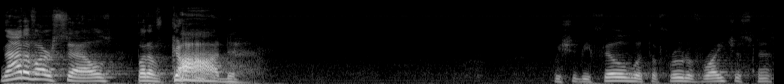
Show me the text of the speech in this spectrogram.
not of ourselves, but of God. We should be filled with the fruit of righteousness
